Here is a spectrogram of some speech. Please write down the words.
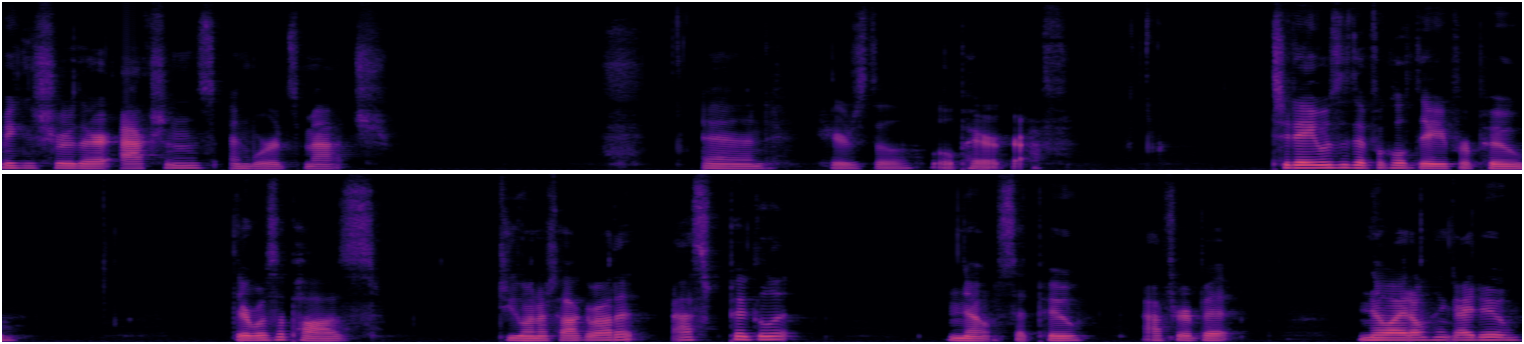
making sure their actions and words match. And here's the little paragraph. Today was a difficult day for Pooh. There was a pause. Do you want to talk about it? asked Piglet. No, said Pooh, after a bit. No, I don't think I do.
